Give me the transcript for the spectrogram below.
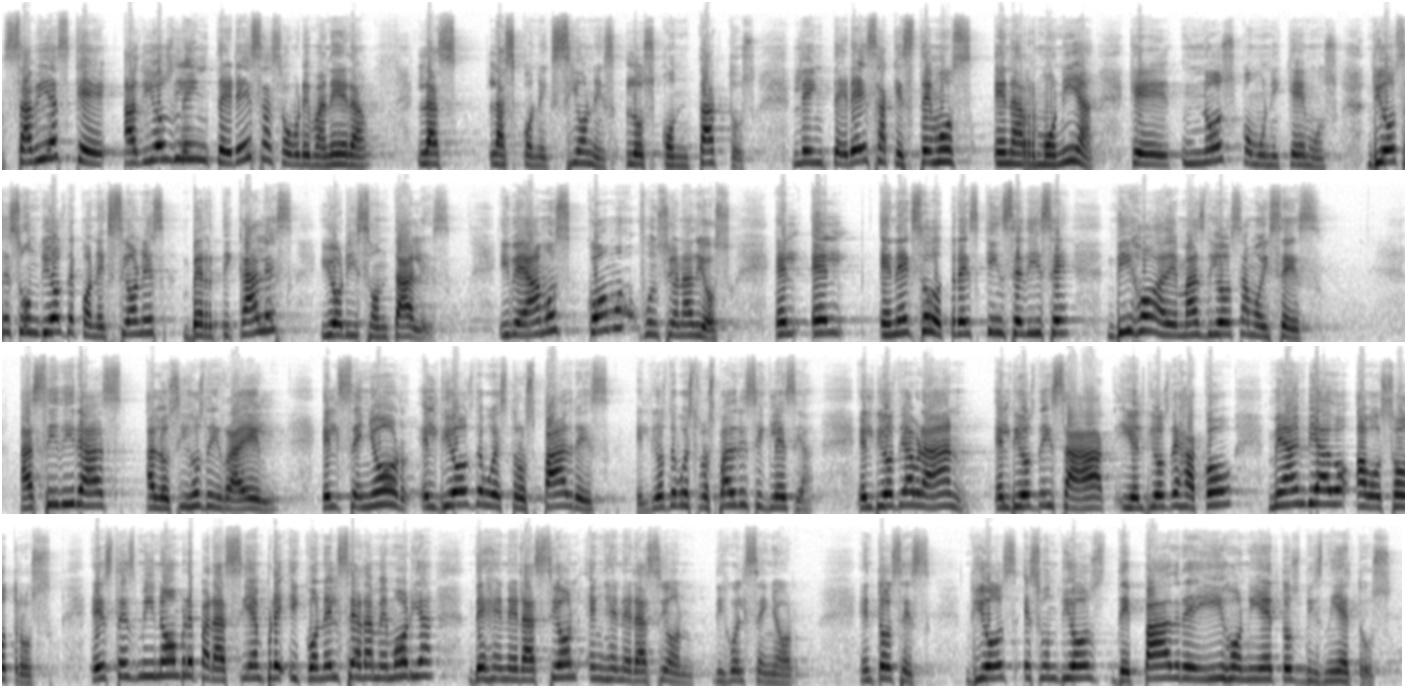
¿Sabías que a Dios le interesa sobremanera las, las conexiones, los contactos? Le interesa que estemos en armonía, que nos comuniquemos. Dios es un Dios de conexiones verticales y horizontales. Y veamos cómo funciona Dios. Él, en Éxodo 3:15 dice, dijo además Dios a Moisés, así dirás a los hijos de Israel, el Señor, el Dios de vuestros padres, el Dios de vuestros padres, iglesia, el Dios de Abraham, el Dios de Isaac y el Dios de Jacob, me ha enviado a vosotros. Este es mi nombre para siempre y con él se hará memoria de generación en generación, dijo el Señor. Entonces, Dios es un Dios de padre, hijo, nietos, bisnietos.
